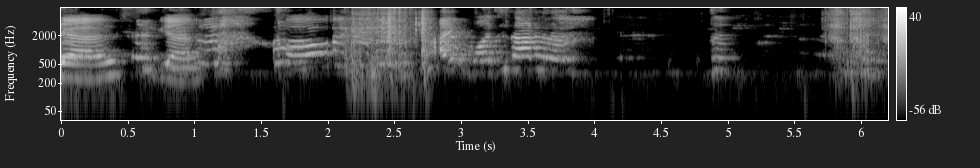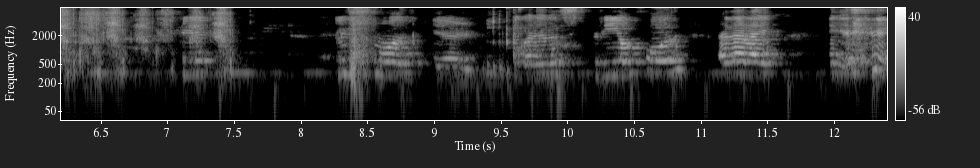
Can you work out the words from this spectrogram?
Yes. Yeah. Oh, I watched that when I was small kid. When I was three or four, and then I,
